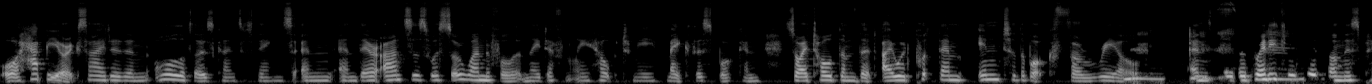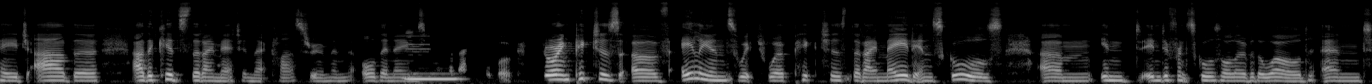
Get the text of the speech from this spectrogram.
or happy or excited and all of those kinds of things. And and their answers were so wonderful and they definitely helped me make this book. And so I told them that I would put them into the book for real. Mm. And so the 23 Mm. kids on this page are the are the kids that I met in that classroom, and all their names are on the Mm. back of the book. Drawing pictures of aliens, which were pictures that I made in schools, um, in in different schools all over the world, and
